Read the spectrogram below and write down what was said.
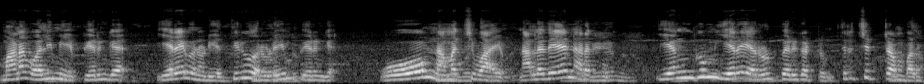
மன வலிமையை பெறுங்க இறைவனுடைய திருவருளையும் பெறுங்க ஓம் நமச்சிவாயம். நல்லதே நடக்கும். எங்கும் இறை அருள் பெருகட்டும். திருச்சிற்றம்பலம்.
